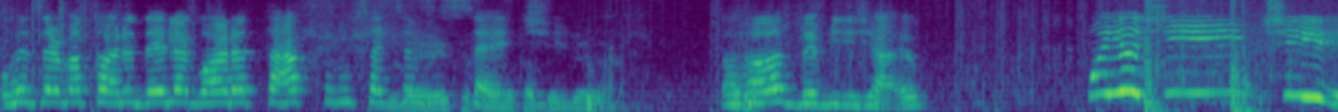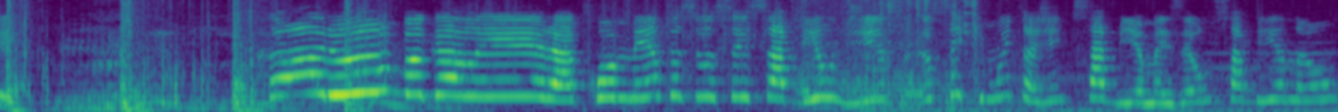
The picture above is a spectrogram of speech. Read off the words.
O reservatório dele agora tá com Segura aí, você fala que tá 707. beberando. Aham, bebi já. Eu... Olha, gente! Caramba, galera! Comenta se vocês sabiam disso. Eu sei que muita gente sabia, mas eu não sabia, não.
